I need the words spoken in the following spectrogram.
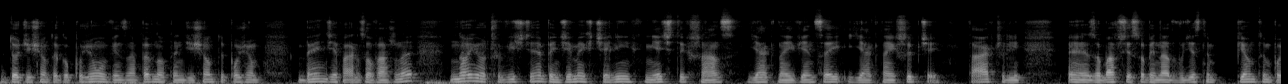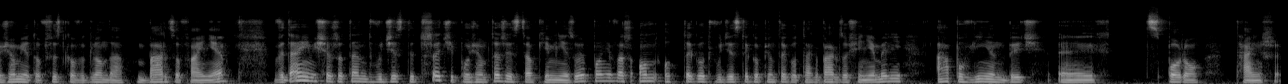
do 10 poziomu, więc na pewno ten dziesiąty poziom będzie bardzo ważny. No i oczywiście będziemy chcieli mieć tych szans jak najwięcej i jak najszybciej tak? Czyli e, zobaczcie sobie na 25 poziomie to wszystko wygląda bardzo fajnie. Wydaje mi się, że ten 23 poziom też jest całkiem niezły, ponieważ on od tego 25 tak bardzo się nie myli, a powinien być e, sporo tańszy.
